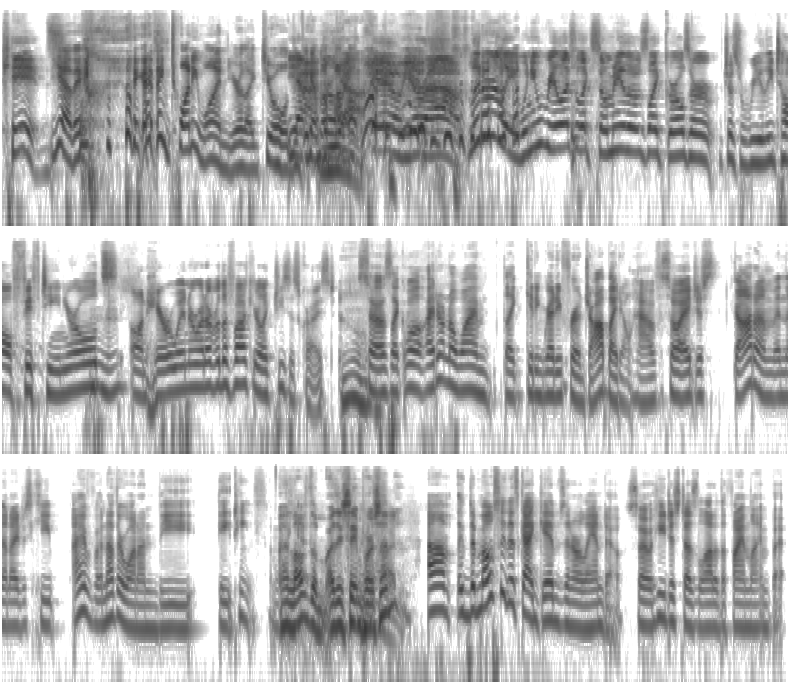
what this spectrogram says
kids. yeah, they like. I think 21. You're like too old Yeah, to be a they're model. like, ew, you're out. Literally, when you realize that like so many of those like girls are just really tall 15 year olds Mm-hmm. on heroin or whatever the fuck, you're like, Jesus Christ. So I was like, well, I don't know why I'm like getting ready for a job I don't have. So I just got them, and then I just keep. I have another one on the 18th. I'm I gonna love them. Are they the same person? Um, the mostly this guy Gibbs in Orlando, so he just does a lot of the fine line. But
